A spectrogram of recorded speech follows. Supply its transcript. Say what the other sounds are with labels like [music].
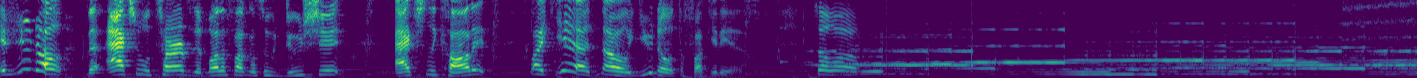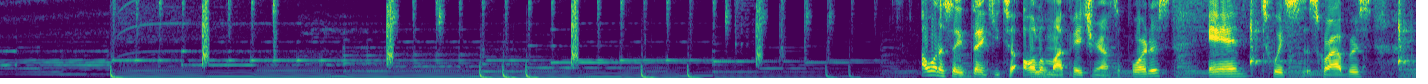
if you know the actual terms that motherfuckers who do shit actually call it, like, yeah, no, you know what the fuck it is. So, uh. I want to say thank you to all of my Patreon supporters and Twitch subscribers.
